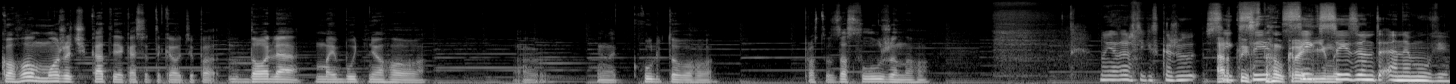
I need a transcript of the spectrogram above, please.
кого може чекати якась от така, от, типу, доля майбутнього е, не культового, просто заслуженого? Ну, я зараз тільки скажу Six, Артиста Six. Seasons and a Movie.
